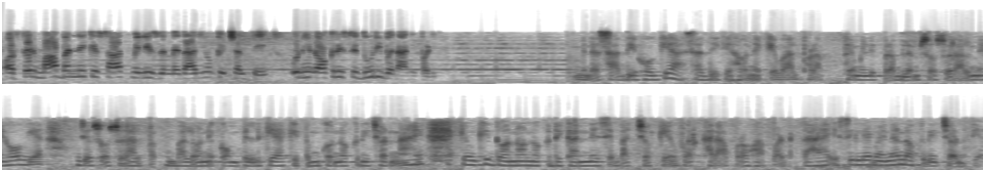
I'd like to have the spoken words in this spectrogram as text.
और फिर माँ बनने के साथ मिली जिम्मेदारियों के चलते उन्हें नौकरी से दूरी बनानी पड़ी। मेरा शादी हो गया। शादी के होने के बाद थोड़ा फैमिली प्रॉब्लम ससुराल में हो गया। मुझे ससुराल वालों ने कॉम्पेल किया कि तुमको नौकरी छोड़ना है क्योंकि दोनों नौकरी करने से बच्चों के ऊपर खराब प्रभाव पड़ता है इसीलिए मैंने नौकरी छोड़ दिया।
